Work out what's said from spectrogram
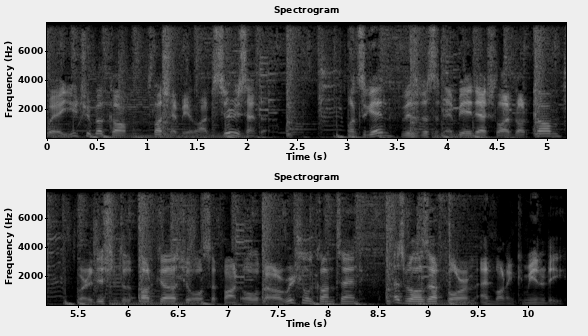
we're youtube.com slash NBA Live Series Center. Once again, visit us at nba-live.com, where in addition to the podcast, you'll also find all of our original content, as well as our forum and modding community.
